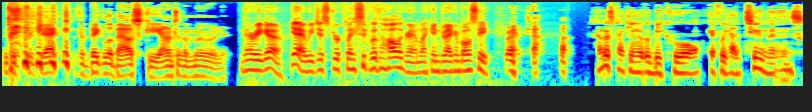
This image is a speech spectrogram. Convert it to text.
we could project the Big Lebowski onto the moon. There we go. Yeah, we just replace it with a hologram like in Dragon Ball Z. Right. I was thinking it would be cool if we had two moons.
